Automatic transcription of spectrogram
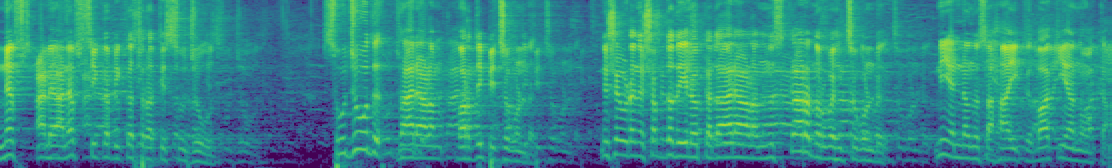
നഫ്സ് അല നഫ്സിക സുജൂദ്. ധാരാളം വർദ്ധിപ്പിച്ചുകൊണ്ട് നിഷയുടെ നിശബ്ദതയിലൊക്കെ ധാരാളം നിസ്കാരം നിർവഹിച്ചുകൊണ്ട് നീ എന്നെ ഒന്ന് സഹായിക്ക്. ബാക്കി ഞാൻ നോക്കാം.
